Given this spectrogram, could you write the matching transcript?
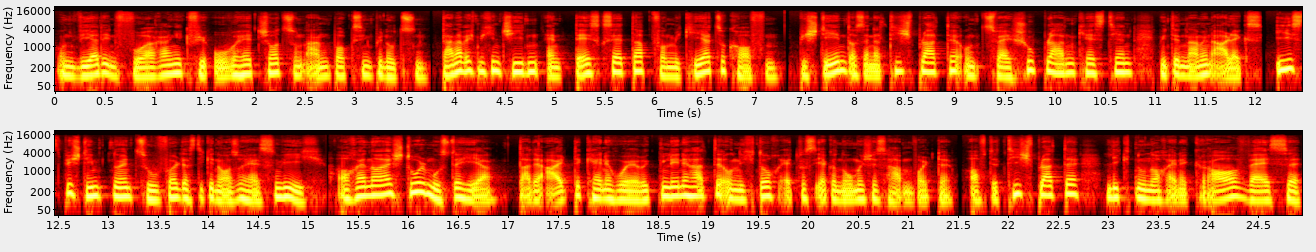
und werde ihn vorrangig für Overhead-Shots und Unboxing benutzen. Dann habe ich mich entschieden, ein Desk-Setup von Ikea zu kaufen bestehend aus einer Tischplatte und zwei Schubladenkästchen mit dem Namen Alex. Ist bestimmt nur ein Zufall, dass die genauso heißen wie ich. Auch ein neuer Stuhl musste her, da der alte keine hohe Rückenlehne hatte und ich doch etwas Ergonomisches haben wollte. Auf der Tischplatte liegt nun auch eine grau-weiße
